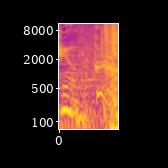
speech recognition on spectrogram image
Kill.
